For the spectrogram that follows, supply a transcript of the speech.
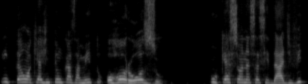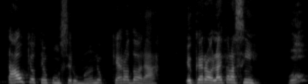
Então, aqui a gente tem um casamento horroroso, porque essa é uma necessidade vital que eu tenho como ser humano. Eu quero adorar. Eu quero olhar e falar assim: oh!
